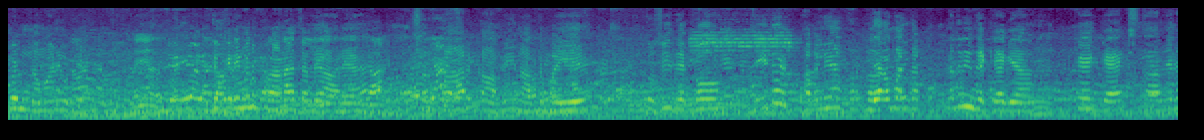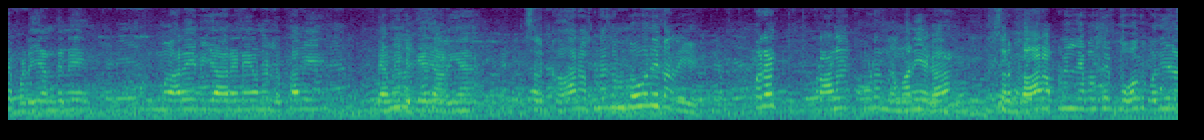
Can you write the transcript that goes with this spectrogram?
ਕੋਈ ਨਵਾਂ ਨਹੀਂ ਉੱਠਿਆ। ਤਕਰੀਬਨ ਪੁਰਾਣਾ ਚੱਲਿਆ ਆ ਰਿਹਾ ਹੈ। ਸਰਕਾਰ ਕਾਫੀ ਨੱਥ ਪਈ ਹੈ ਤੁਸੀਂ ਦੇਖੋ ਜਿਹਦੇ ਅਗਲੀਆਂ ਸਰਕਾਰਾਂ ਤੱਕ ਕਦੇ ਨਹੀਂ ਦੇਖਿਆ ਗਿਆ ਕਿ ਗੈਂਗਸਟਰ ਜਿਹੜੇ ਫੜੇ ਜਾਂਦੇ ਨੇ ਮਾਰੇ ਵੀ ਜਾ ਰਹੇ ਨੇ ਉਹਨਾਂ ਲੱਤਾਂ ਵੀ ਡੈਮੇਜ ਕੀਤੀਆਂ ਜਾ ਰਹੀਆਂ। ਸਰਕਾਰ ਆਪਣਾ ਕੰਮ ਬਹੁਤ ਵਧੀਆ ਕਰ ਰਹੀ ਹੈ ਪਰ ਪੁਰਾਣਾ ਕੋਡ ਨਵਾਂ ਨਹੀਂ ਹੈਗਾ। ਸਰਕਾਰ ਆਪਣੇ ਲੈਵਲ ਤੇ ਬਹੁਤ ਵਧੀਆ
